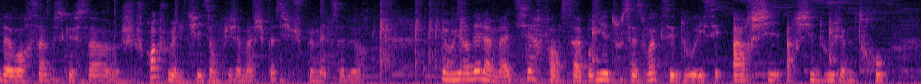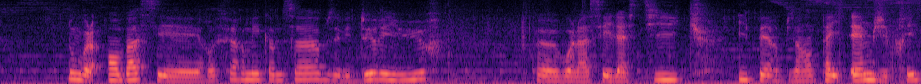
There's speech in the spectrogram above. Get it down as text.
d'avoir ça parce que ça, euh, je crois que je vais l'utiliser en pyjama, je sais pas si je peux mettre ça dehors. Et regardez la matière, enfin ça brille et tout, ça se voit que c'est doux et c'est archi archi doux, j'aime trop. Donc voilà, en bas c'est refermé comme ça, vous avez deux rayures. Euh, voilà, c'est élastique, hyper bien, taille M j'ai pris.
